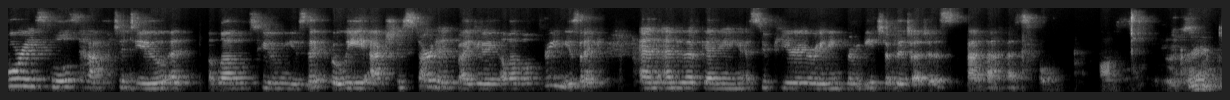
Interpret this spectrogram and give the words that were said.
4A schools have to do a, a, level two music, but we actually started by doing a level three music and ended up getting a superior rating from each of the judges at that festival. Awesome. Great.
